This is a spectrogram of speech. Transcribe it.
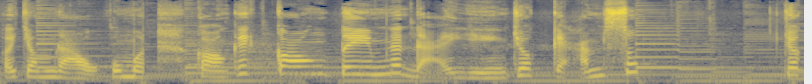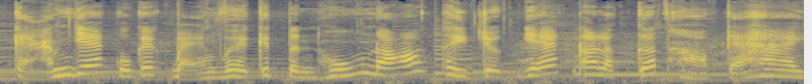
ở trong đầu của mình. Còn cái con tim nó đại diện cho cảm xúc cho cảm giác của các bạn về cái tình huống đó, thì trực giác đó là kết hợp cả hai.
